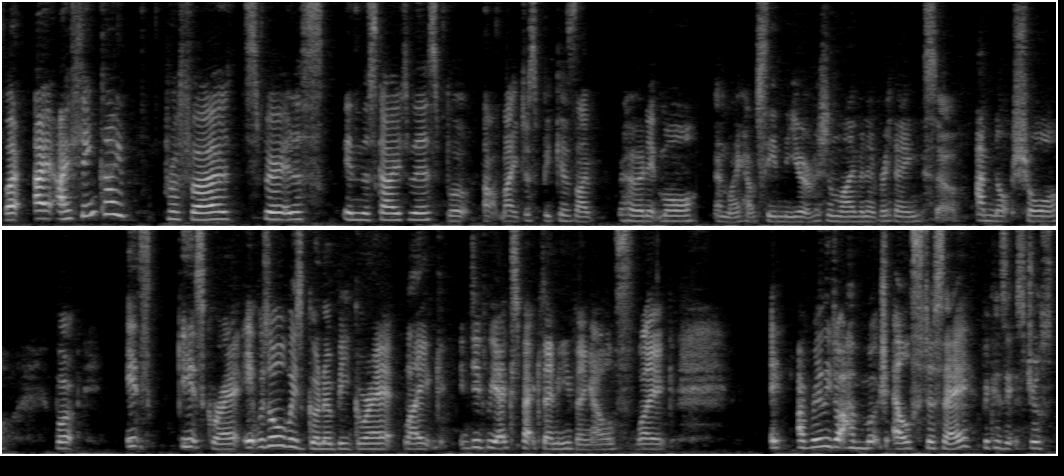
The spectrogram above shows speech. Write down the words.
But I, I think I prefer Spirit in the, in the Sky to this, but that might just because I've heard it more and like I've seen the Eurovision live and everything, so I'm not sure. But it's it's great. It was always gonna be great. Like, did we expect anything else? Like, it, I really don't have much else to say because it's just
